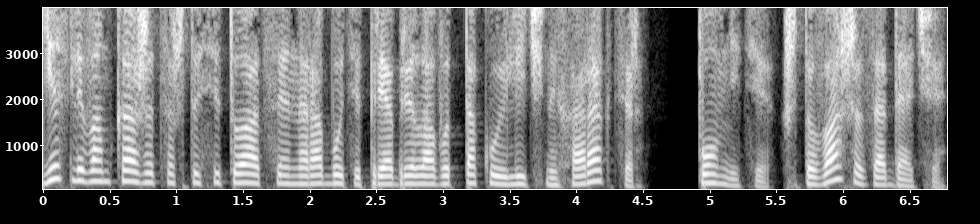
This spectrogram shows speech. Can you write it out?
Если вам кажется, что ситуация на работе приобрела вот такой личный характер, помните, что ваша задача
